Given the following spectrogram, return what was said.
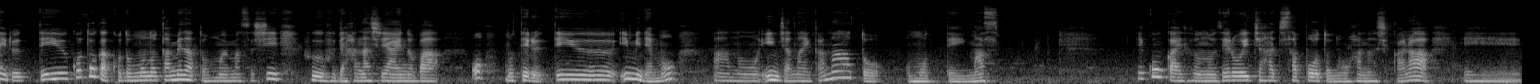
えるっていうことが子どものためだと思いますし夫婦で話し合いの場を持てるっていう意味でもあのいいんじゃないかなと思っています。で今回その018サポートのお話から、えー、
